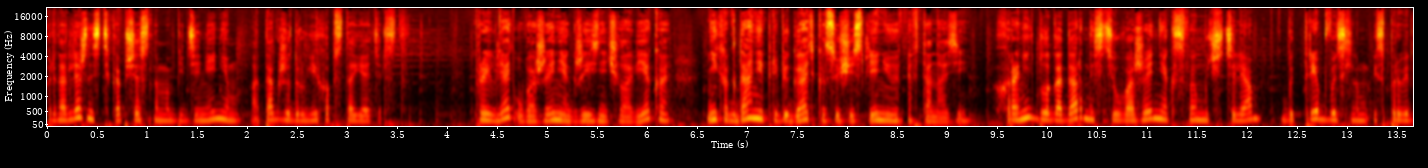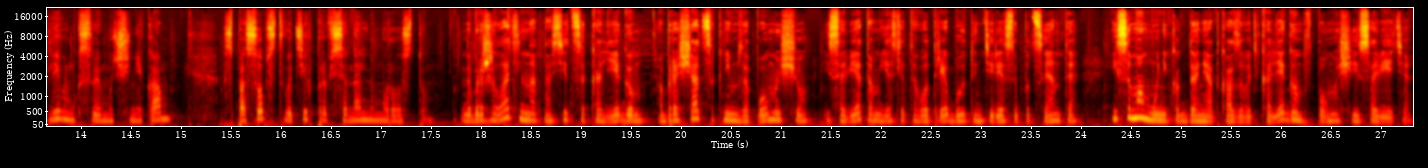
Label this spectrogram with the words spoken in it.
принадлежности к общественным объединениям, а также других обстоятельств. Проявлять уважение к жизни человека, никогда не прибегать к осуществлению эвтаназии. Хранить благодарность и уважение к своим учителям, быть требовательным и справедливым к своим ученикам, способствовать их профессиональному росту. Доброжелательно относиться к коллегам, обращаться к ним за помощью и советом, если того требуют интересы пациента, и самому никогда не отказывать коллегам в помощи и совете.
